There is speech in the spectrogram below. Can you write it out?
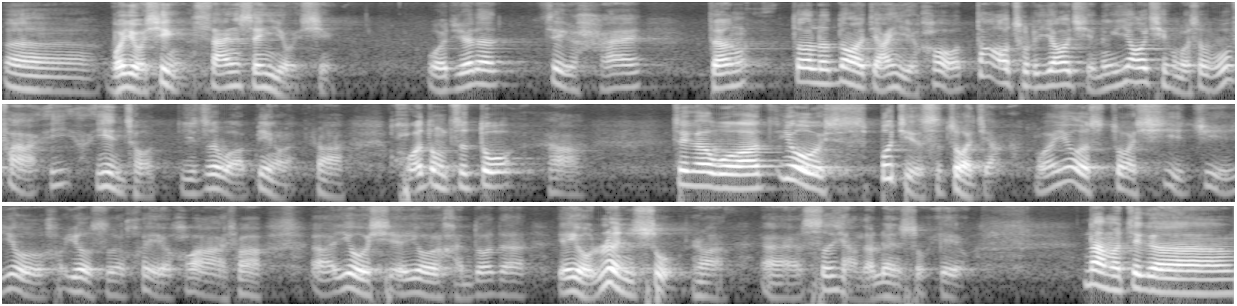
呃，我有幸三生有幸，我觉得这个还等。得了诺奖以后，到处的邀请，那个邀请我是无法应应酬，以致我病了，是吧？活动之多啊，这个我又不仅是作家，我又是做戏剧，又又是绘画，是吧？呃，又写又很多的，也有论述，是吧？呃，思想的论述也有。那么这个，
